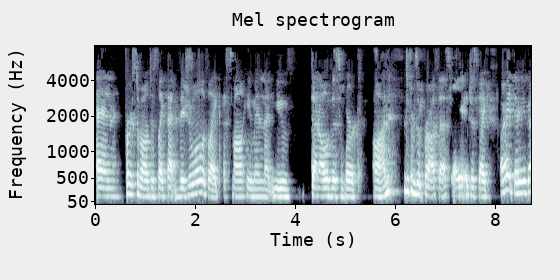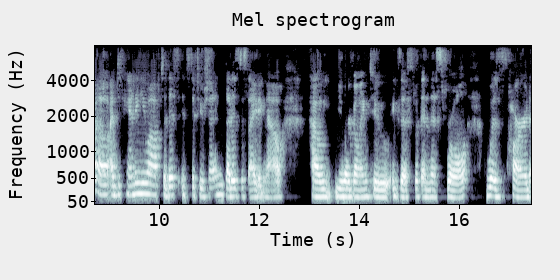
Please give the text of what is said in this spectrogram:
And first of all, just like that visual of like a small human that you've done all of this work on in terms of process, right? It's just like, all right, there you go. I'm just handing you off to this institution that is deciding now how you are going to exist within this role was hard.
